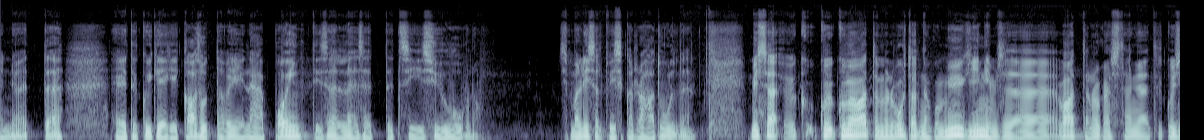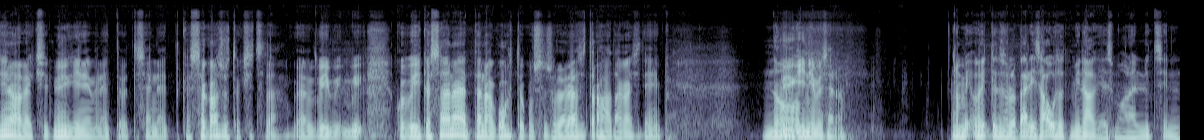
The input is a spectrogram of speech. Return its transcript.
on ju, et et, et kui keegi ei kasuta või ei näe pointi selles, et, et siis ju noh, siis ma lihtsalt viskan raha tuulde. mis sa, kui, kui me vaatame puhtalt nagu müügiinimese vaatenurgast, on ju, et kui sina oleksid müügiinimene ettevõttes, on ju, et kas sa kasutaksid seda või, või, või kas sa näed täna kohta, kus see sulle reaalselt raha tagasi teenib no.? müügiinimesena no ma ütlen sulle päris ausalt, mina, kes ma olen nüüd siin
